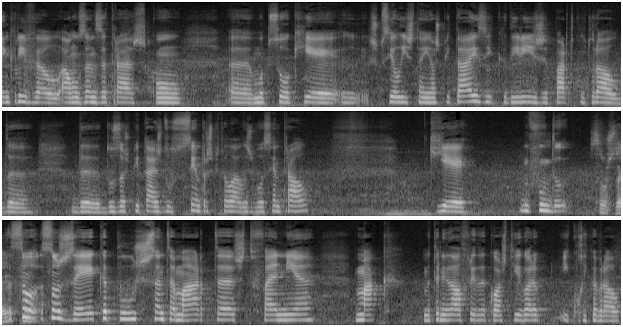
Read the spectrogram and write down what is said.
incrível há uns anos atrás com ah, uma pessoa que é eh, especialista em hospitais e que dirige a parte cultural de- de- dos hospitais do Centro Hospitalar Lisboa Central que é, no fundo, São José? São, São José, Capuz, Santa Marta, Estefânia, MAC, Maternidade Alfredo da Costa e agora e Corri Cabral,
